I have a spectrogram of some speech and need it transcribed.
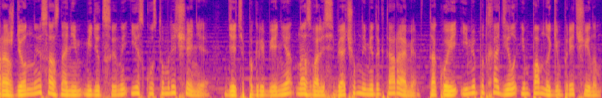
рожденные сознанием медицины и искусством лечения. Дети погребения назвали себя чумными докторами. Такое имя подходило им по многим причинам.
